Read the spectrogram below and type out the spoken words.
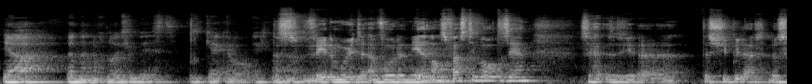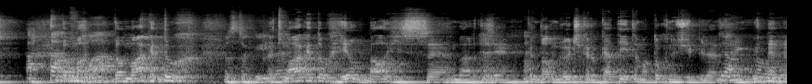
ja, ik ben er nog nooit geweest. Dus ik kijk er ook echt naar Dus uit. vrede moeite. En voor een Nederlands festival te zijn, eh, het is Jupiler, dus dat, ma- dat maakt het toch... Dat is toch goed, Het hè? maakt het toch heel Belgisch eh, om daar te zijn. Je kunt dan een broodje kroket eten, maar toch een Jupiler Ja, drinken.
